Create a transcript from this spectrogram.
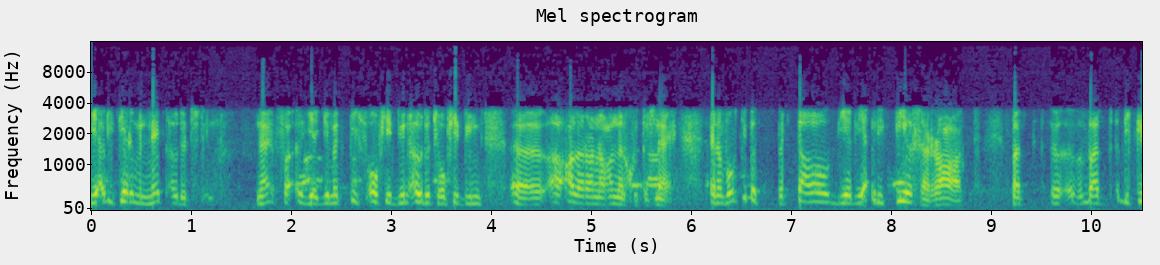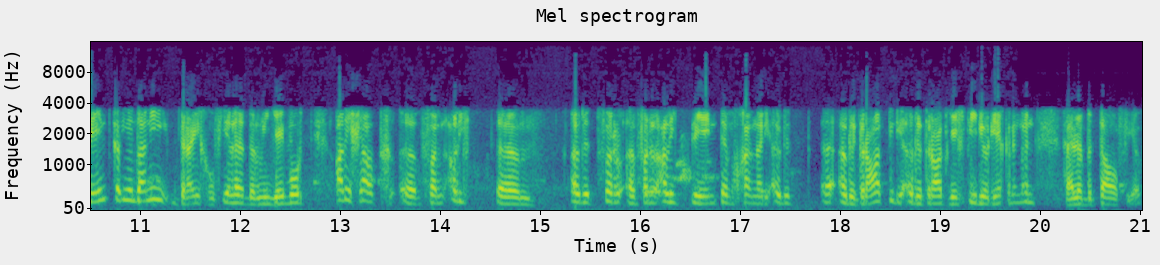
die auditeure moet net audits doen. Nee, vir, jy jy moet kies of jy doen audits of jy doen uh allerlei ander goedes, nee. En dan word jy be- betaal deur die auditeursraad wat uh, wat die kliënt kan jou dan nie dreig of enige ding nie. Jy word al die geld uh, van al die ehm um, audit vir uh, van al die kliënte gaan na die audit uh, auditraad, die auditraad jy stuur jou rekening in, hulle betaal vir jou.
